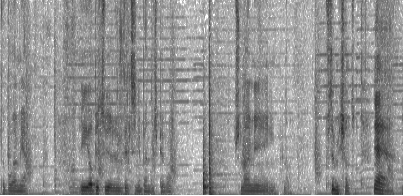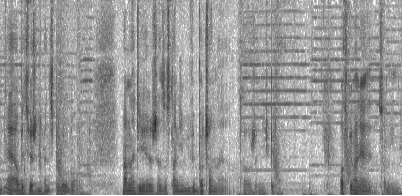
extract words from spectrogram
To byłem ja. I obiecuję, że już więcej nie będę śpiewał. Przynajmniej, no, w tym miesiącu. Nie, nie, obiecuję, że nie będę śpiewał, bo mam nadzieję, że zostanie mi wybaczone to, że nie śpiewam. Od śpiewania są inni.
